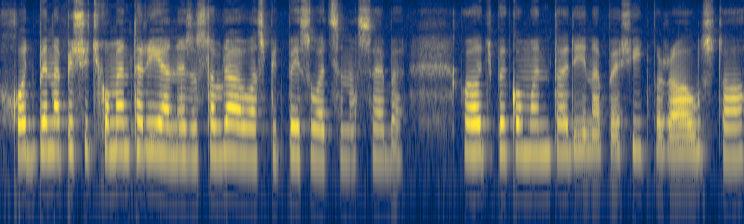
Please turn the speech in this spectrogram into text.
Хоч би напишіть коментарі, я не заставляю вас підписуватися на себе. Хоч би коментарі напишіть, пожалуйста.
